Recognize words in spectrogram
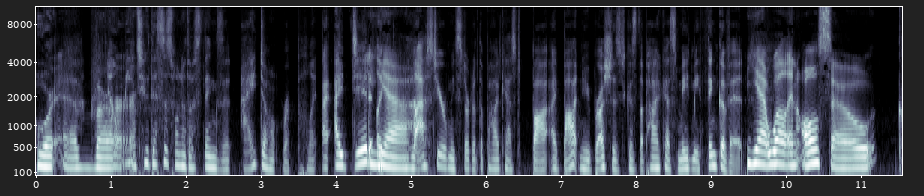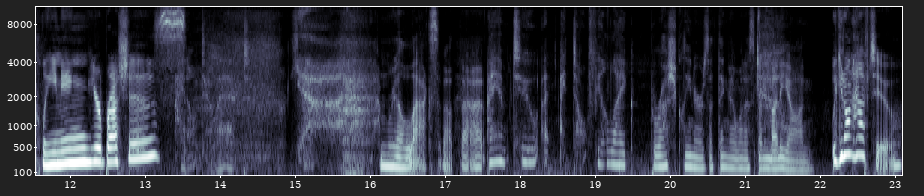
forever. Me too. This is one of those things that I don't replace. I, I did like Yeah. last year when we started the podcast. Bought I bought new brushes because the podcast made me think of it. Yeah, well, and also cleaning your brushes. I don't do it. Yeah, I'm real lax about that. I am too. I, I don't feel like brush cleaner is a thing I want to spend money on. Well, you don't have to.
